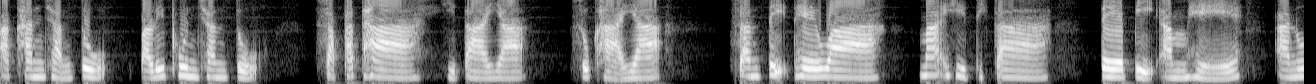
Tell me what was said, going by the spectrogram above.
อคันฉันตุ ปริพุนชันตุ สัพพทา หิตายะ สุขายะ สันติเทวามหิติกา เตปิอัมเห อนุ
